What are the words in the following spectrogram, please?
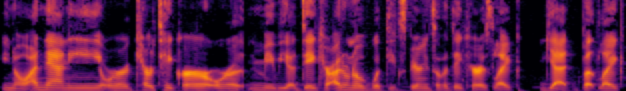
you know, a nanny or a caretaker or maybe a daycare. I don't know what the experience of a daycare is like yet, but like,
